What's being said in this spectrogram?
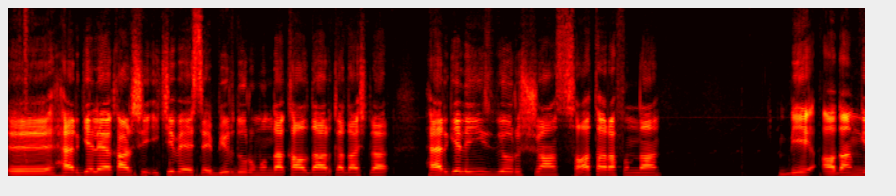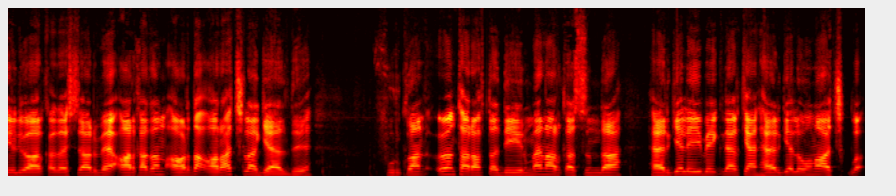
e, Hergele'ye karşı 2 vs 1 durumunda kaldı arkadaşlar. Hergele'yi izliyoruz şu an sağ tarafından. Bir adam geliyor arkadaşlar ve arkadan Arda araçla geldi. Furkan ön tarafta değirmen arkasında. Hergele'yi beklerken Hergele onu açıkla,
